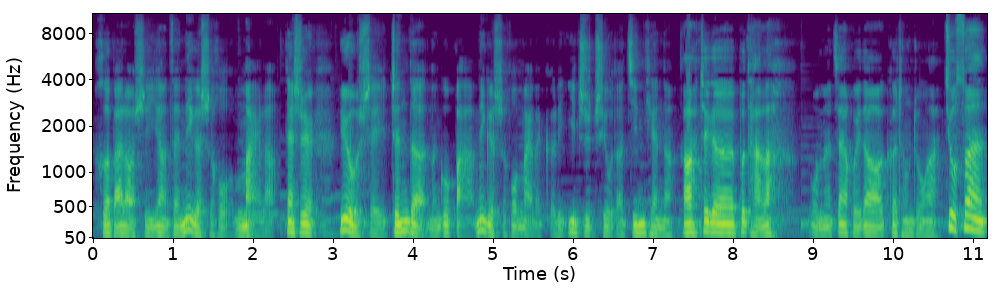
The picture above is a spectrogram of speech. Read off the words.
和白老师一样，在那个时候买了。但是又有谁真的能够把那个时候买的格力一直持有到今天呢？啊，这个不谈了。我们再回到课程中啊，就算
